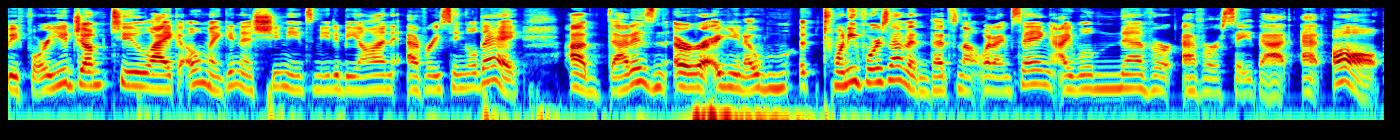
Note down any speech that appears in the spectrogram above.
before you jump to like oh my goodness she needs me to be on every single day uh, that is or you know 24 7 that's not what i'm saying i will never ever say that at all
